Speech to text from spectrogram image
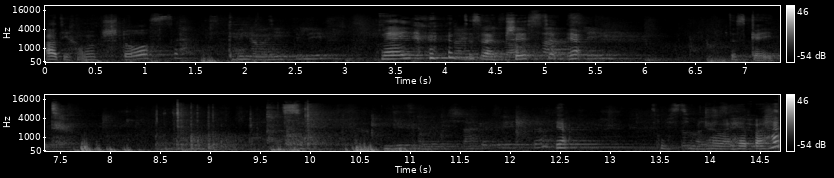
Ah, die kann man bestoßen. Wir haben nicht den Lift. Nein, Da das wäre beschissen. Ja, das geht. So, Und jetzt haben wir die Stege treten. ja. Jetzt müsste ich mich auch heben.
